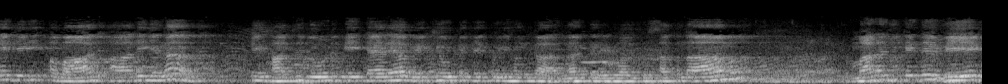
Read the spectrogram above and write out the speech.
ਇਹ ਜਿਹੜੀ ਆਵਾਜ਼ ਆ ਰਹੀ ਹੈ ਨਾ, ਇਹ ਹੱਥ ਜੋੜ ਕੇ ਕਹਿ ਰਿਹਾ, ਵੇਖਿਓ ਕਿਤੇ ਕੋਈ ਹੰਕਾਰ ਨਾ ਕਰੇ ਵਾਹਿਗੁਰੂ ਸਤਨਾਮ। ਮਹਾਰਾਜ ਜੀ ਕਹਿੰਦੇ, ਵੇਖ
